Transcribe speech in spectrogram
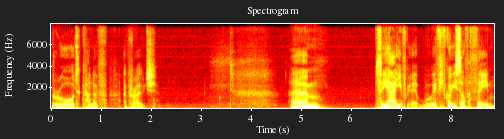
broad kind of approach. Um, so yeah, you've if you've got yourself a theme,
